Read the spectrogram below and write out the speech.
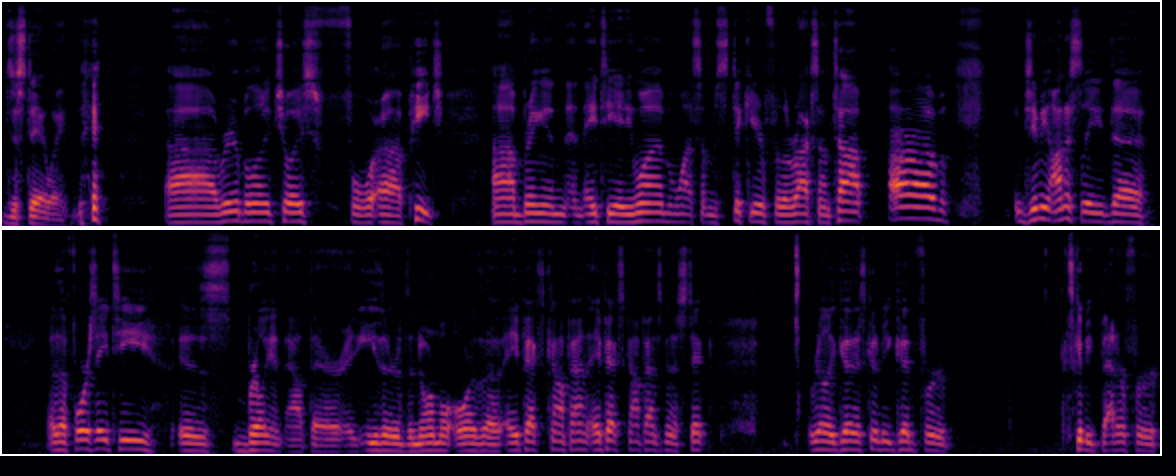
just stay away. uh, rear baloney choice for uh, Peach. Um, bringing an AT81, but want something stickier for the rocks on top. Um, Jimmy, honestly, the the Force AT is brilliant out there. Either the normal or the Apex compound. The Apex compound is going to stick really good. It's going to be good for. It's going to be better for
